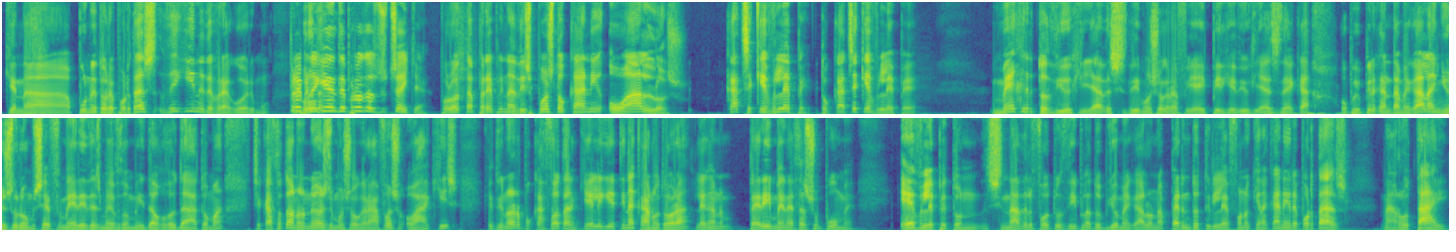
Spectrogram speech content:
και να πούνε το ρεπορτάζ. Δεν γίνεται, βρε αγόρι μου. Πρέπει πρώτα, να γίνετε πρώτα τσουτσέκια. Πρώτα πρέπει να δεις πώς το κάνει ο άλλος. Κάτσε και βλέπε. Το κάτσε και βλέπε Μέχρι το 2000 στη δημοσιογραφία υπήρχε 2010, όπου υπήρχαν τα μεγάλα newsrooms σε εφημερίδες με 70-80 άτομα και καθόταν ο νέος δημοσιογράφος, ο Άκης, και την ώρα που καθόταν και έλεγε Τι να κάνω τώρα, λέγανε Περίμενε, θα σου πούμε. Έβλεπε τον συνάδελφό του δίπλα, τον πιο μεγάλο, να παίρνει το τηλέφωνο και να κάνει ρεπορτάζ. Να ρωτάει.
